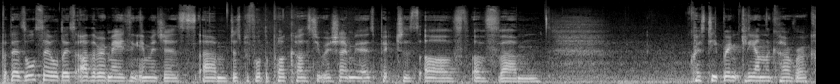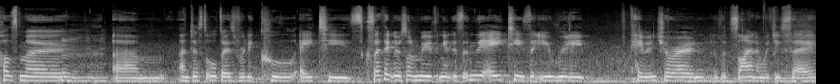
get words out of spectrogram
But there's also all those other amazing images. Um, just before the podcast, you were showing me those pictures of of um, Christie Brinkley on the cover of Cosmo, mm-hmm. um, and just all those really cool 80s. Because I think we were sort of moving. It's in the 80s that you really came into your own as a designer. Would you say?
